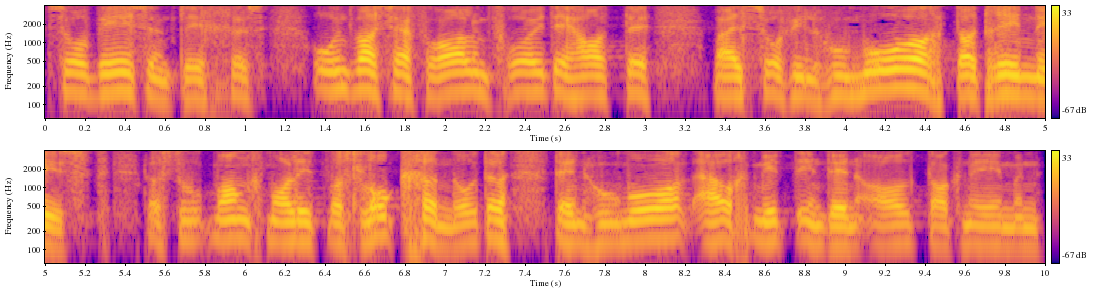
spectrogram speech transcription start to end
so Wesentliches. Und was er vor allem Freude hatte, weil so viel Humor da drin ist. Das tut manchmal etwas lockern, oder? Den Humor auch mit in den Alltag nehmen.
